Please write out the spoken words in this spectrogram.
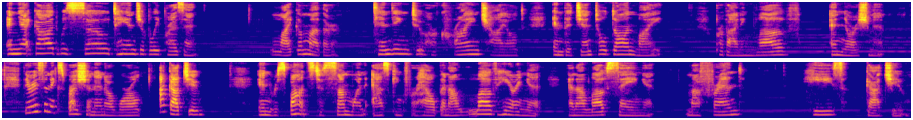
and yet God was so tangibly present, like a mother tending to her crying child in the gentle dawn light, providing love and nourishment. There is an expression in our world, I got you, in response to someone asking for help, and I love hearing it and I love saying it. My friend, he's got you.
